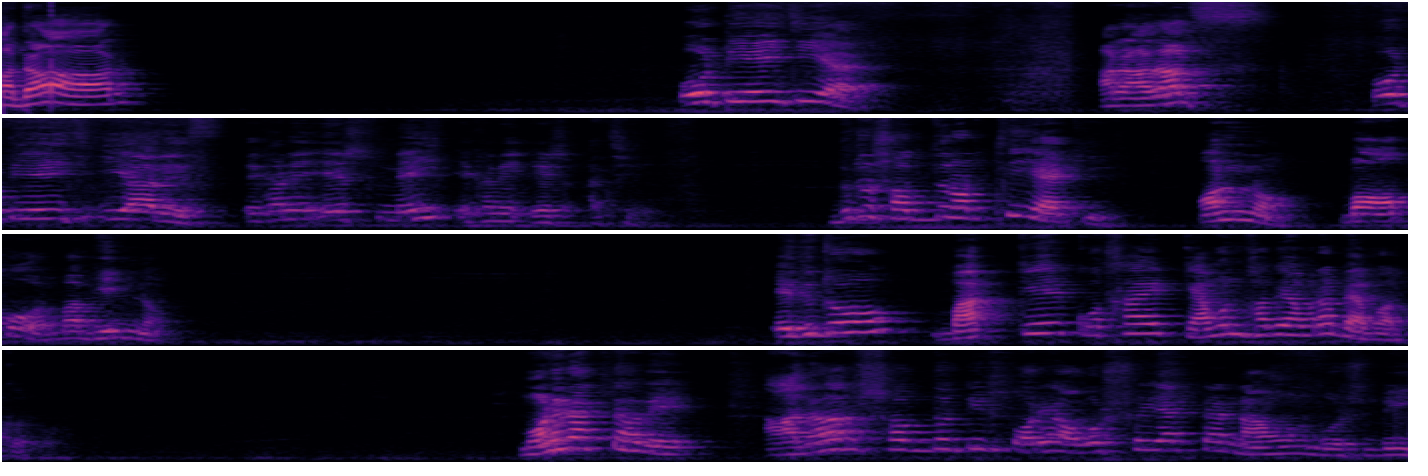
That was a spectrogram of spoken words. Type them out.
আদার ও টিএইচ আর আর others O TH R S এখানে এস নেই, এখানে এস আছে। দুটো শব্দের অর্থই একই, অন্য বা অপর বা ভিন্ন। এ দুটো বাক্যে কোথায় কেমনভাবে আমরা ব্যবহার করব? মনে রাখতে হবে আদার শব্দটির পরে অবশ্যই একটা নাউন বসবে।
